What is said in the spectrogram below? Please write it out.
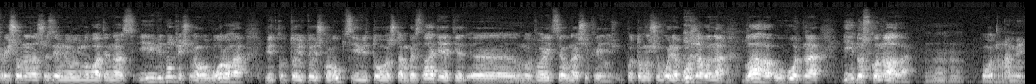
прийшов на нашу землю руйнувати нас, і від внутрішнього ворога, від тої, тої ж корупції, від того ж там безладдя, яке е, ну, твориться в нашій країні. Тому що воля Божа, вона блага, угодна і досконала. От. Амінь.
